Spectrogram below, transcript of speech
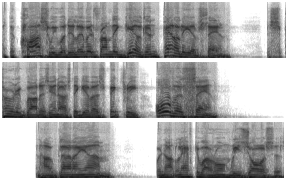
At the cross we were delivered from the guilt and penalty of sin. The Spirit of God is in us to give us victory over sin. And how glad I am we're not left to our own resources.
